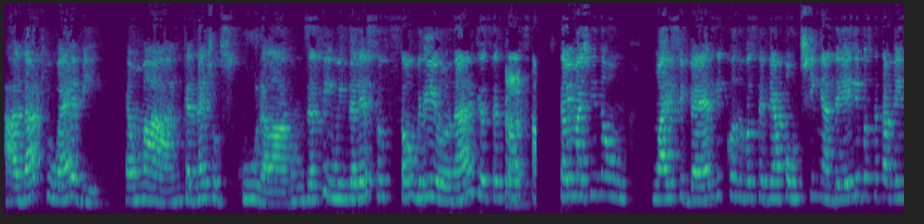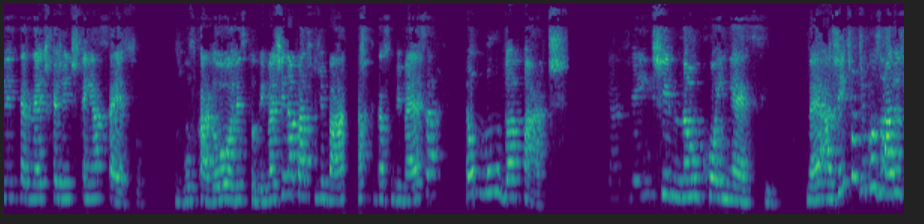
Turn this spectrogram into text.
a Dark Web é uma internet obscura lá, vamos dizer assim, um endereço sombrio, né? Que as pessoas é. falam. Então, imagina um, um iceberg, quando você vê a pontinha dele, você está vendo a internet que a gente tem acesso. Os buscadores, tudo. Imagina a parte de baixo que está submersa, é um mundo à parte gente não conhece, né? A gente, eu digo usuários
